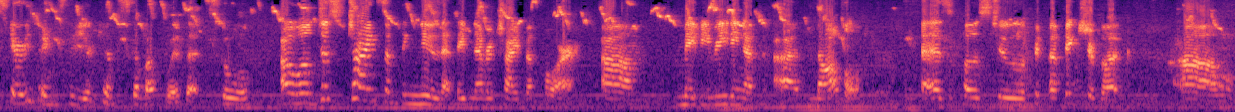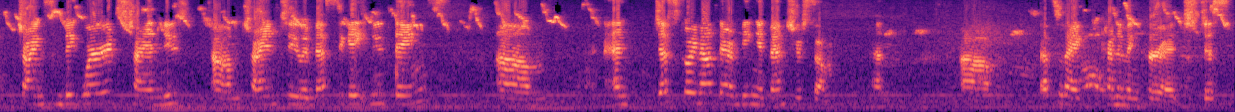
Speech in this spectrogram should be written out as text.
scary things do your kids come up with at school? Oh well, just trying something new that they've never tried before. Um, maybe reading a, a, novel as opposed to a, a picture book. Um, trying some big words, trying new, um, trying to investigate new things, um, and just going out there and being adventuresome. And um, that's what I kind of encourage. Just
